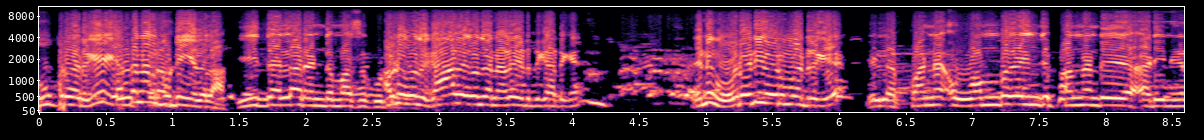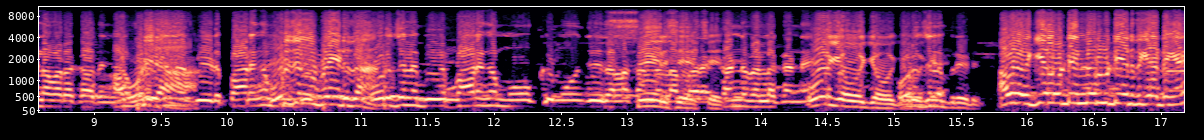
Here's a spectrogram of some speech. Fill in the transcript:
சூப்பரா இருக்கு. எத்தனை நாள் குட்டிங்க இதெல்லாம்? இதெல்லாம் ரெண்டு மாசம் குட்டி. கொஞ்சம் காலை கொஞ்சம் நல்லா எடுத்து காட்டுங்க. என்னங்க ஒரு அடி வர மாட்டிருக்கு இல்ல பன்ன ஒன்பது இன்ச்சு பன்னெண்டு அடி நீளம் வர காதுங்க? ஒரிஜினல் breed பாருங்க Original breed தான். ஒரிஜினல் breed பாருங்க மூக்கு மூஞ்சி இதெல்லாம் சரி, சரி. கண்ணு வெள்ளை கண்ணு okay okay okay original breed அப்புறம் கீழே விட்டு இன்னொரு குட்டி எடுத்து காட்டுங்க.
